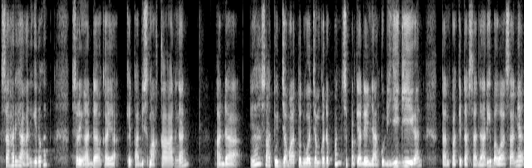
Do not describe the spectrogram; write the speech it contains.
sehari-hari gitu kan. Sering ada kayak kita habis makan kan. Ada ya satu jam atau dua jam ke depan seperti ada yang nyangkut di gigi kan. Tanpa kita sadari bahwasannya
